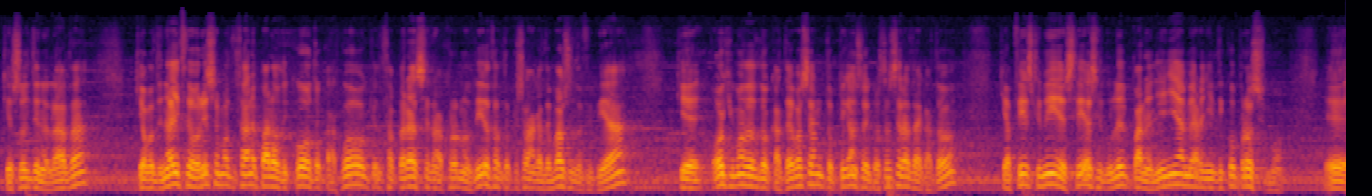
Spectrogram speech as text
και σε όλη την Ελλάδα και από την άλλη θεωρήσαμε ότι θα είναι παροδικό το κακό και θα περάσει ένα χρόνο δύο, θα το ξανακατεβάσουν το ΦΠΑ και όχι μόνο δεν το κατέβασαν, το πήγαν στο 24% και αυτή τη στιγμή η εστίαση δουλεύει πανελλήνια με αρνητικό πρόσημο. Ε,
